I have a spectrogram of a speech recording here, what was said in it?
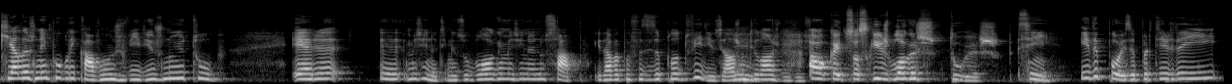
que elas nem publicavam os vídeos no YouTube. Era. Eh, imagina, tinhas o blog, imagina no Sapo, e dava para fazer upload de vídeos, e elas metiam lá os vídeos. Ah, ok, tu só seguias bloggers tugas. Sim. E depois, a partir daí,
